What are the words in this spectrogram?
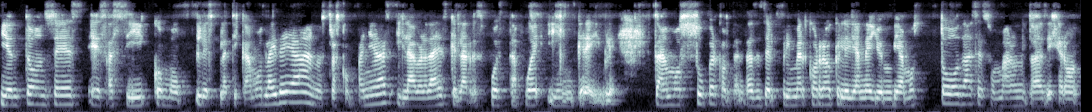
Y entonces es así como les platicamos la idea a nuestras compañeras y la verdad es que la respuesta fue increíble. Estábamos súper contentas. Desde el primer correo que Liliana y yo enviamos, todas se sumaron y todas dijeron,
